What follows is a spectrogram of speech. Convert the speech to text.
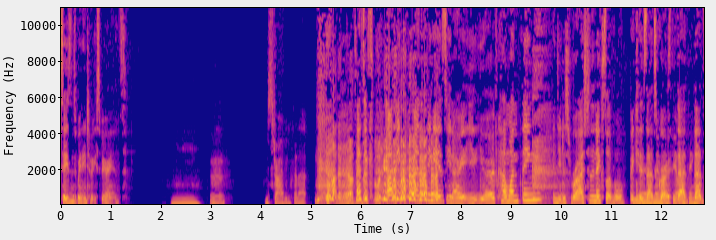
seasons we need to experience. Mm. Mm. I'm striving for that. I don't know how That's a, successfully. I think, and the thing is, you know, you, you overcome one thing and you just rise to the next level because Yeah, that's growth. there's That that's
